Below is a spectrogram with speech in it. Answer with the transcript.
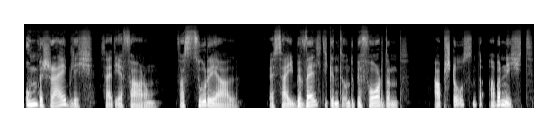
Unbeschreiblich sei die Erfahrung, fast surreal. Es sei überwältigend und überfordernd, abstoßend aber nicht.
